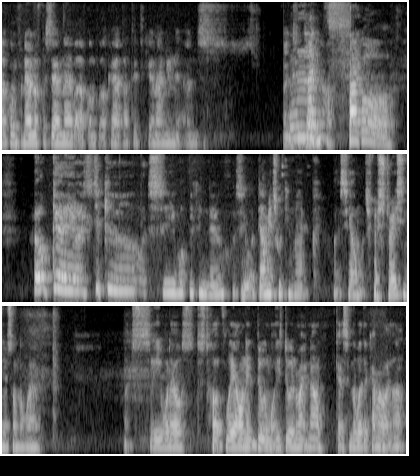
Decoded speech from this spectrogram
I've gone for near enough the same there, but I've gone for a care package, K9 unit, and. s- Thanks for taking it off. Let's go. Okay, let's check out. Uh, let's see what we can do. Let's see what damage we can make. Let's see how much frustration is on the way. Let's see what else. Just hopefully Alan ain't doing what he's doing right now. Gets in the way of the camera like that.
